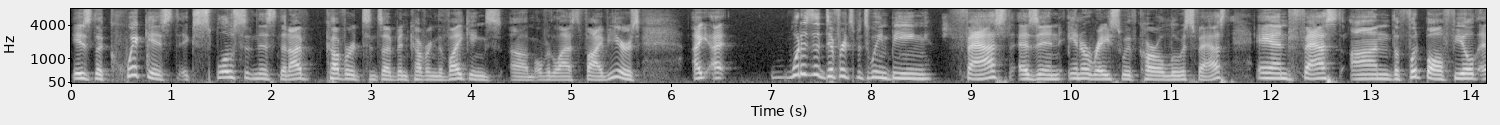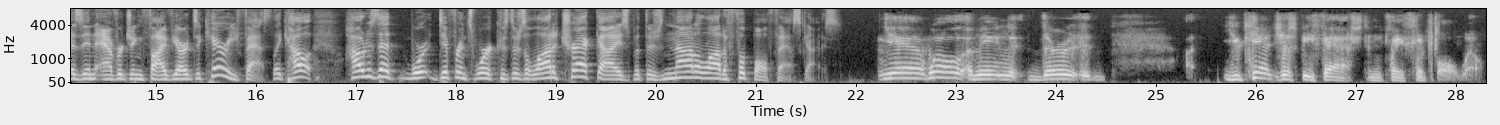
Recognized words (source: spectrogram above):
is the quickest explosiveness that I've covered since I've been covering the Vikings um, over the last five years. I, I what is the difference between being fast, as in in a race with Carl Lewis fast, and fast on the football field, as in averaging five yards a carry fast? Like how how does that wor- difference work? Because there's a lot of track guys, but there's not a lot of football fast guys. Yeah, well, I mean, there you can't just be fast and play football well.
